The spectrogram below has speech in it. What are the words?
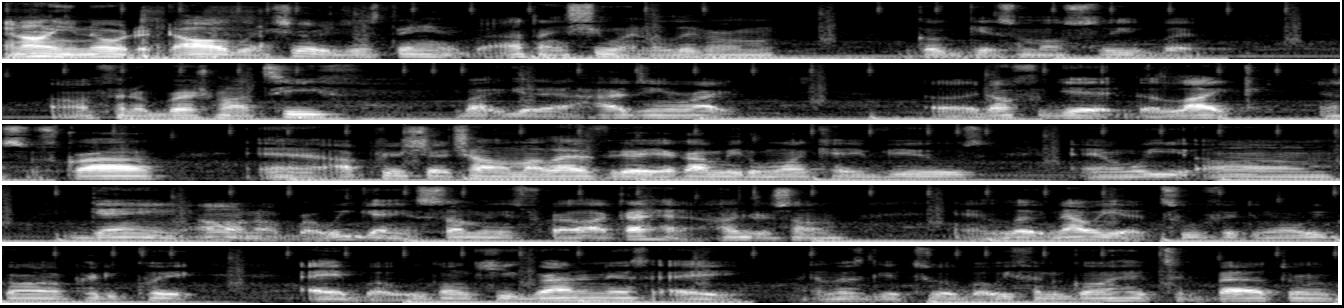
And I don't even know where the dog went. She was just in here, but I think she went in the living room, go get some more sleep. But I'm finna brush my teeth, about to get that hygiene right. Uh, don't forget to like and subscribe. And I appreciate y'all on my last video. Y'all got me to 1K views. And we um gained, I don't know, bro. We gained so many subscribers. Like I had 100 something. And look, now we at 251. We growing pretty quick. Hey, but we gonna keep grinding this. Hey, and let's get to it. But we finna go ahead to the bathroom,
